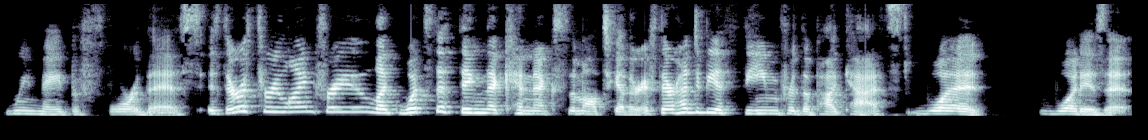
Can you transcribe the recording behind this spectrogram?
we made before this, is there a through line for you? Like, what's the thing that connects them all together? If there had to be a theme for the podcast, what, what is it?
